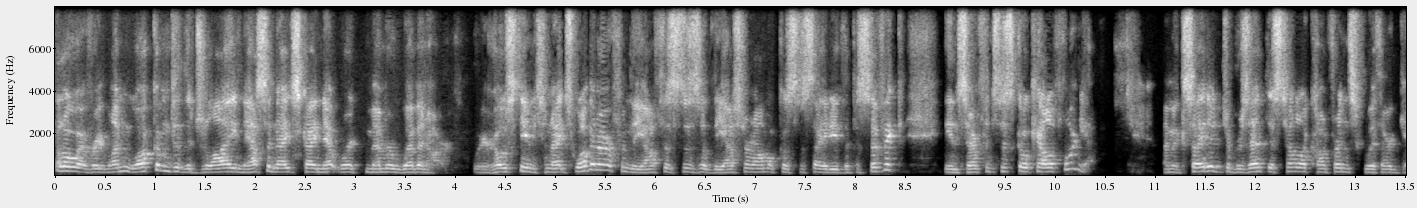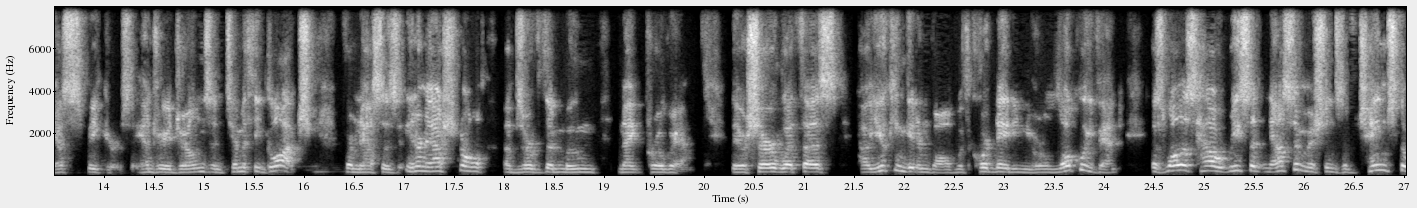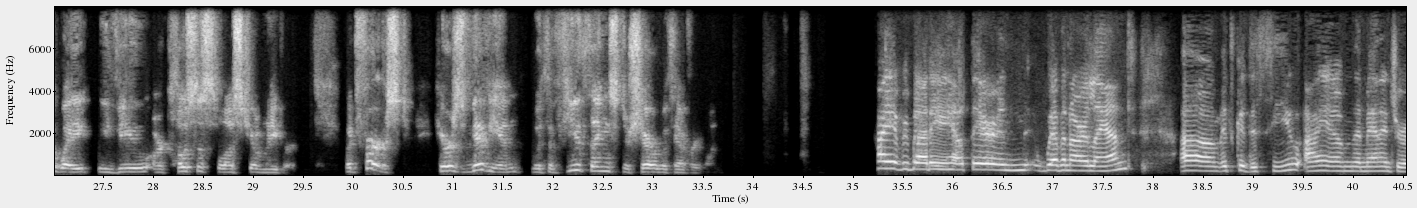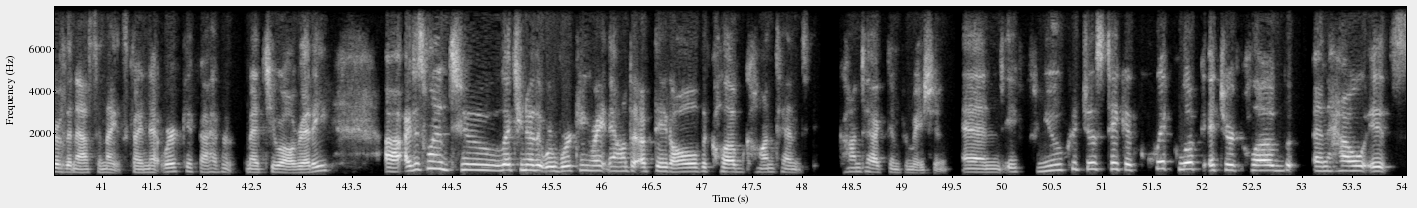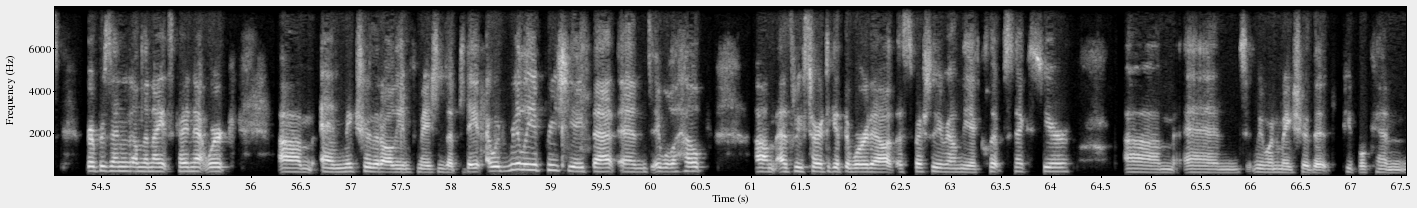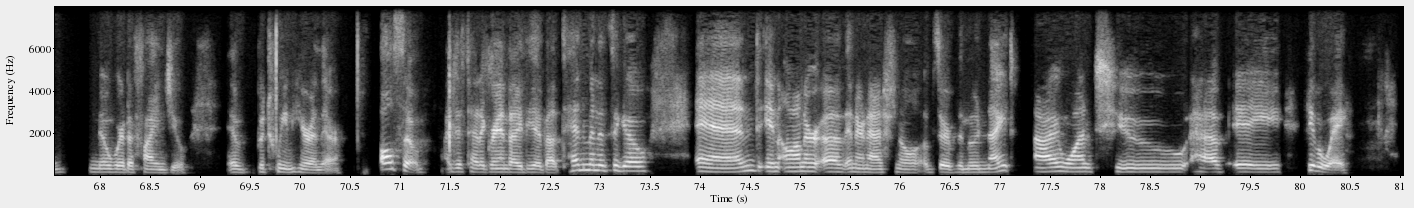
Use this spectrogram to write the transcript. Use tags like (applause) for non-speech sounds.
Hello, everyone. Welcome to the July NASA Night Sky Network member webinar. We're hosting tonight's webinar from the offices of the Astronomical Society of the Pacific in San Francisco, California. I'm excited to present this teleconference with our guest speakers, Andrea Jones and Timothy Glotch from NASA's International Observe the Moon Night program. They'll share with us how you can get involved with coordinating your own local event, as well as how recent NASA missions have changed the way we view our closest celestial neighbor. But first, here's Vivian with a few things to share with everyone. Hi, everybody out there in webinar land. Um, it's good to see you. I am the manager of the NASA Night Sky Network, if I haven't met you already. Uh, I just wanted to let you know that we're working right now to update all the club content contact information. And if you could just take a quick look at your club and how it's represented on the Night Sky Network, um, and make sure that all the information is up to date. I would really appreciate that, and it will help um, as we start to get the word out, especially around the eclipse next year. Um, and we want to make sure that people can know where to find you uh, between here and there. Also, I just had a grand idea about 10 minutes ago, and in honor of International Observe the Moon Night, I want to have a giveaway.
